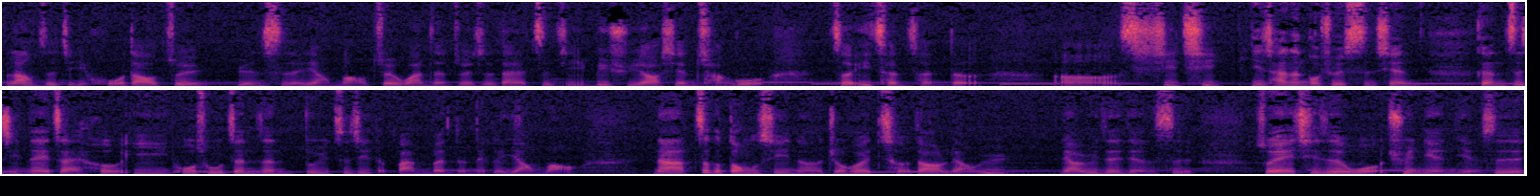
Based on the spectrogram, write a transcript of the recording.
让自己活到最原始的样貌、最完整、最自在的自己，必须要先穿过这一层层的呃习气，你才能够去实现跟自己内在合一，活出真正属于自己的版本的那个样貌。那这个东西呢，就会扯到疗愈，疗愈这件事。所以其实我去年也是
